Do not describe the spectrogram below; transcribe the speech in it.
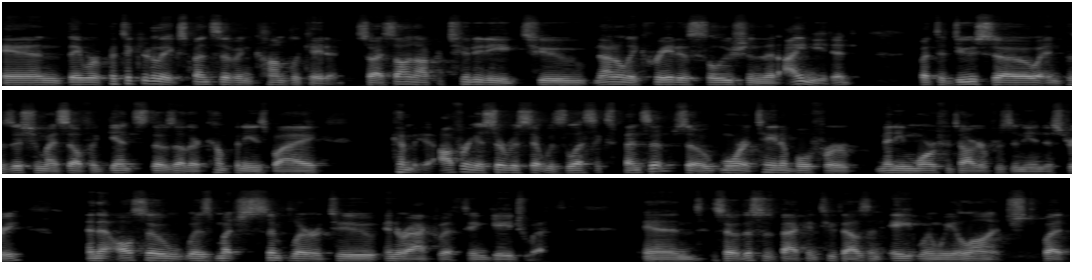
and they were particularly expensive and complicated. So I saw an opportunity to not only create a solution that I needed, but to do so and position myself against those other companies by offering a service that was less expensive, so more attainable for many more photographers in the industry, and that also was much simpler to interact with, to engage with. And so this was back in 2008 when we launched, but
